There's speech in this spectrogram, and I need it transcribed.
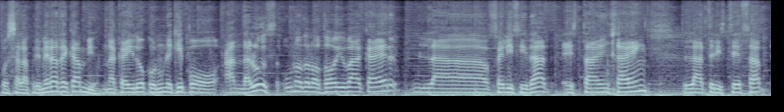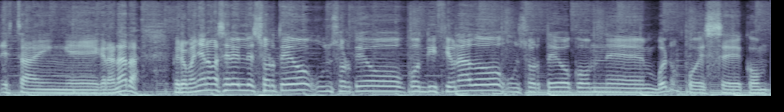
pues a las primeras de cambio ha caído con un equipo andaluz, uno de los dos iba a caer, la felicidad está en Jaén, la tristeza está en eh, Granada. Pero mañana va a ser el sorteo, un sorteo condicionado, un sorteo con, eh, bueno, pues eh, con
